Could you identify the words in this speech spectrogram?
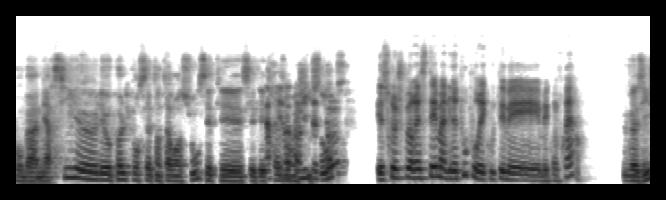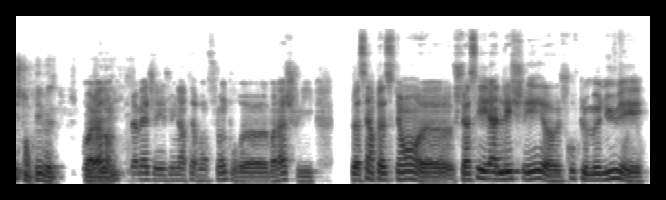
Bon bah merci Léopold pour cette intervention, c'était, c'était très enrichissant. Est-ce que je peux rester malgré tout pour écouter mes, mes confrères? Vas-y, je t'en prie. Vas voilà, donc si jamais j'ai une intervention pour, euh, voilà, je suis, assez impatient, euh, je suis assez alléché. Euh, je trouve que le menu est,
